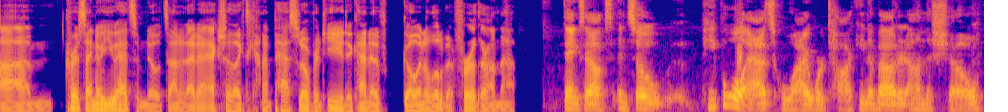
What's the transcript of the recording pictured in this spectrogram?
Um, Chris, I know you had some notes on it. I'd actually like to kind of pass it over to you to kind of go in a little bit further on that. Thanks, Alex. And so people will ask why we're talking about it on the show.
